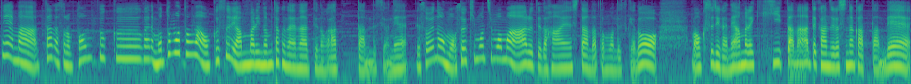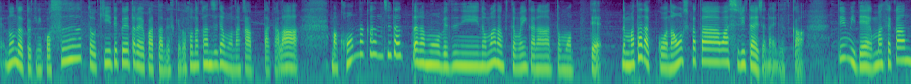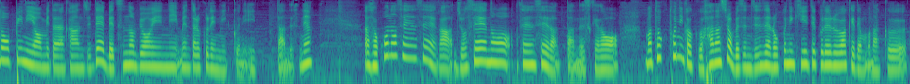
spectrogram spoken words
でまあただその豚腹がねもともとまあお薬あんまり飲みたくないなっていうのがあったんですよねでそういうのもそういう気持ちもまあある程度反映したんだと思うんですけど、まあ、お薬がねあんまり効いたなって感じがしなかったんで飲んだ時にこうスーッと効いてくれたらよかったんですけどそんな感じでもなかったから、まあ、こんな感じだったらもう別に飲まなくてもいいかなと思ってでまあ、ただこう治し方は知りたいじゃないですか。っていう意味で、まあ、セカンドオピニオンみたいな感じで別の病院にメンタルクリニックに行ったんですね。そこの先生が女性の先生だったんですけど、まあ、ととにかく話を別に全然ろくに聞いてくれるわけでもなく、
